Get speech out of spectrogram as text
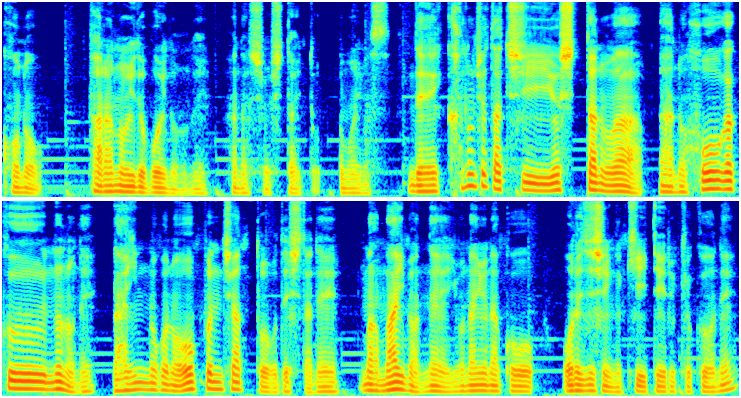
このパラノイドボイドのね、話をしたいと思います。で、彼女たちを知ったのは、あの、方角ののね、LINE のこのオープンチャットでしたね。まあ、毎晩ね、夜な夜なこう、俺自身が聴いている曲をね、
